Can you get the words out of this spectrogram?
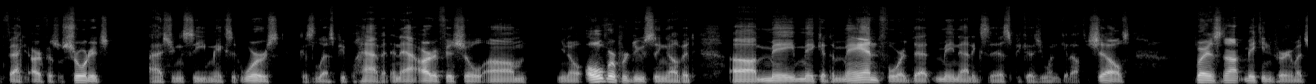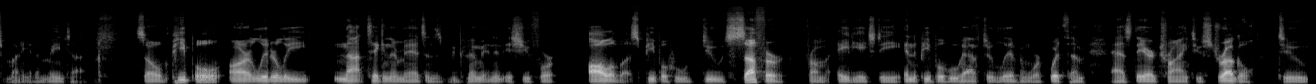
In fact, artificial shortage, as you can see, makes it worse because less people have it. And that artificial um you know, overproducing of it uh, may make a demand for it that may not exist because you want to get off the shelves, but it's not making very much money in the meantime. So people are literally not taking their meds and it's becoming an issue for all of us, people who do suffer from ADHD and the people who have to live and work with them as they're trying to struggle to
